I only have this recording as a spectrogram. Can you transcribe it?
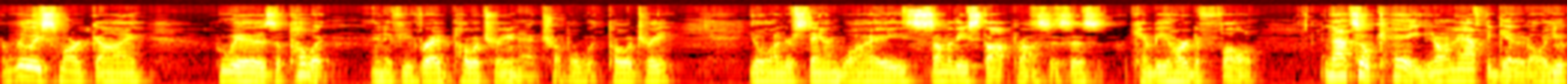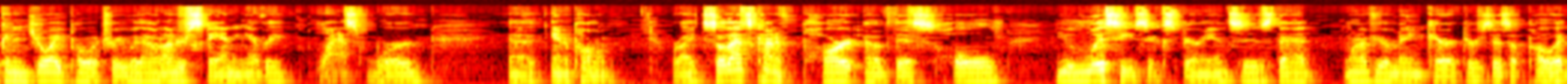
a really smart guy who is a poet. And if you've read poetry and had trouble with poetry, you'll understand why some of these thought processes can be hard to follow. And that's okay. You don't have to get it all. You can enjoy poetry without understanding every last word uh, in a poem, right? So that's kind of part of this whole Ulysses experience is that one of your main characters is a poet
